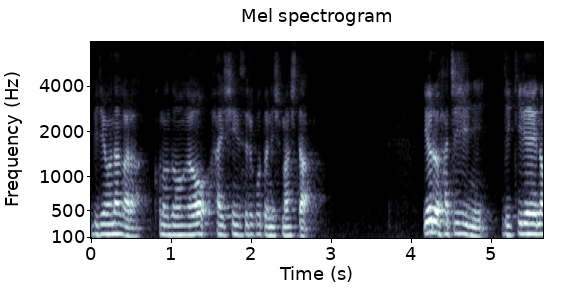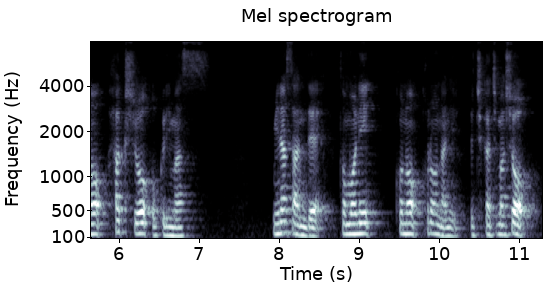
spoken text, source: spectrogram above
微量ながらこの動画を配信することにしました。夜8時に激励の拍手を送ります。皆さんで共にこのコロナに打ち勝ちましょう。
